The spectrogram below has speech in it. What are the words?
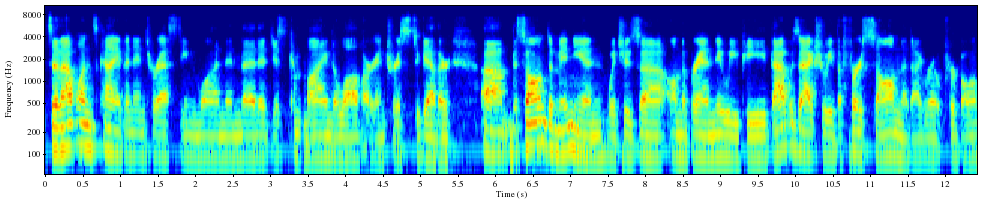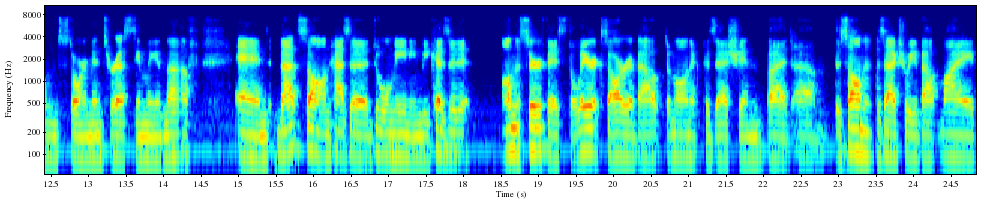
So that one's kind of an interesting one in that it just combined a lot of our interests together. Um, the song Dominion, which is uh, on the brand new EP, that was actually the first song that I wrote for Bonestorm, interestingly enough. And that song has a dual meaning because it on the surface, the lyrics are about demonic possession, but um, the song is actually about my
